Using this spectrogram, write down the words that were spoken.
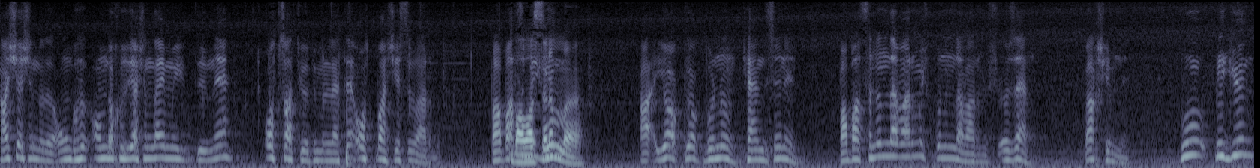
kaç yaşında da 19 yaşındayım mıydı ne? Ot satıyordu millete. Ot bahçesi vardı. Babası bir Babasının gün- mı? Ha, yok yok bunun kendisinin. Babasının da varmış bunun da varmış özel. Bak şimdi. Bu bir gün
